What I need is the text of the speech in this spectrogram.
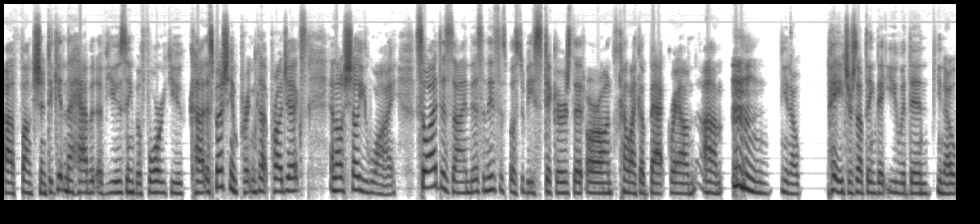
uh, function to get in the habit of using before you cut, especially in print and cut projects. And I'll show you why. So I designed this, and these are supposed to be stickers that are on kind of like a background, um, you know, page or something that you would then, you know,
